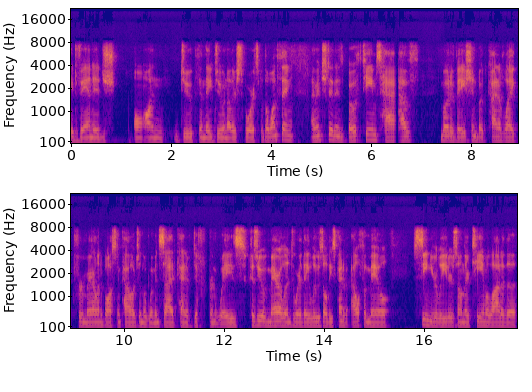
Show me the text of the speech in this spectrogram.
advantage on Duke than they do in other sports. But the one thing I'm interested in is both teams have motivation, but kind of like for Maryland and Boston College on the women's side, kind of different ways. Because you have Maryland where they lose all these kind of alpha male senior leaders on their team. A lot of the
